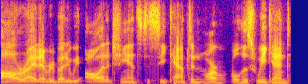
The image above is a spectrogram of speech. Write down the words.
All right, everybody. We all had a chance to see Captain Marvel this weekend.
